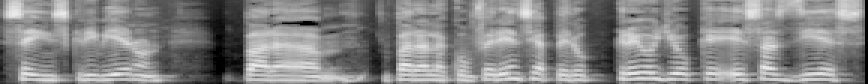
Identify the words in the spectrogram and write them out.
se inscribieron para, para la conferencia, pero creo yo que esas 10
